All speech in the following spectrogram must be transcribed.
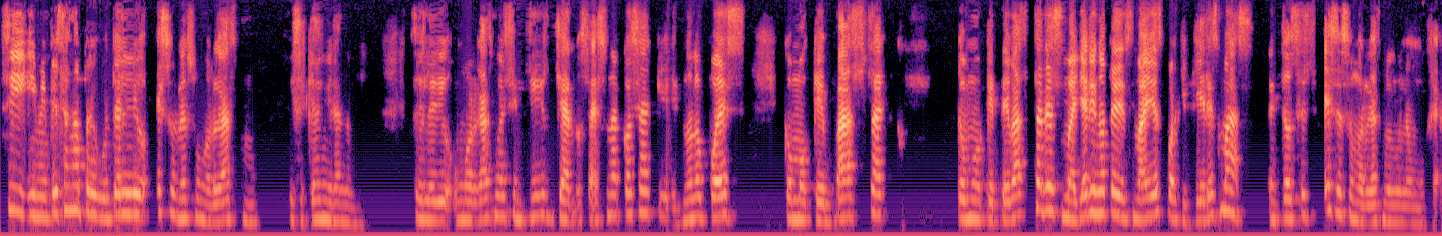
Sí, y me empiezan a preguntar, le digo, eso no es un orgasmo. Y se quedan mirándome. Entonces le digo, un orgasmo es sentir ya, o sea, es una cosa que no lo puedes, como que vas a como que te vas a desmayar y no te desmayas porque quieres más. Entonces, ese es un orgasmo en una mujer.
